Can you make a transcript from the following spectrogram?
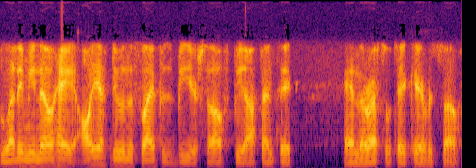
letting me know, hey, all you have to do in this life is be yourself, be authentic, and the rest will take care of itself.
